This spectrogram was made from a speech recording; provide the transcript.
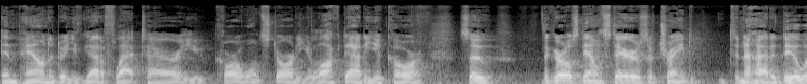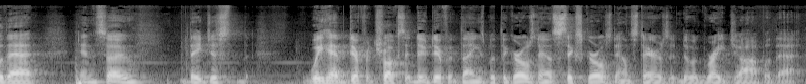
impounded or you've got a flat tire or your car won't start or you're locked out of your car. So the girls downstairs are trained to, to know how to deal with that, and so they just we have different trucks that do different things, but the girls down six girls downstairs that do a great job with that.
